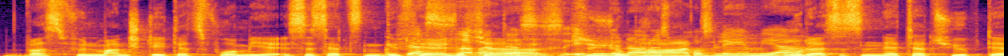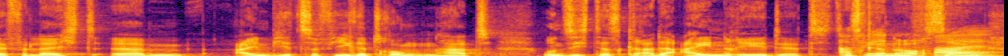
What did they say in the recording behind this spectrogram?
was für ein Mann steht jetzt vor mir? Ist es jetzt ein gefährlicher das ist, das ist genau Psychopath? Genau Problem, ja. Oder ist es ein netter Typ, der vielleicht ähm, ein Bier zu viel getrunken hat und sich das gerade einredet? Das Auf kann auch Fall. sein.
